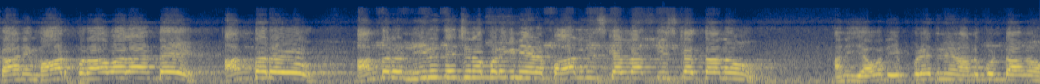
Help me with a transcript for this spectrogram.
కానీ మార్పు రావాలంటే అందరూ అందరూ నీళ్ళు తెచ్చినప్పటికీ నేను పాలు తీసుకెళ్ళా తీసుకెళ్తాను అని ఎవరు ఎప్పుడైతే నేను అనుకుంటానో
